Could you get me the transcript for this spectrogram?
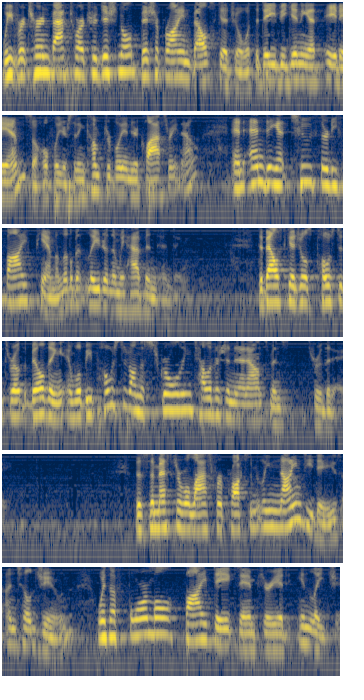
We've returned back to our traditional Bishop Ryan Bell schedule with the day beginning at 8 a.m., so hopefully you're sitting comfortably in your class right now, and ending at 2.35 p.m., a little bit later than we have been ending. The bell schedule is posted throughout the building and will be posted on the scrolling television announcements through the day. The semester will last for approximately 90 days until June, with a formal five-day exam period in late June.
